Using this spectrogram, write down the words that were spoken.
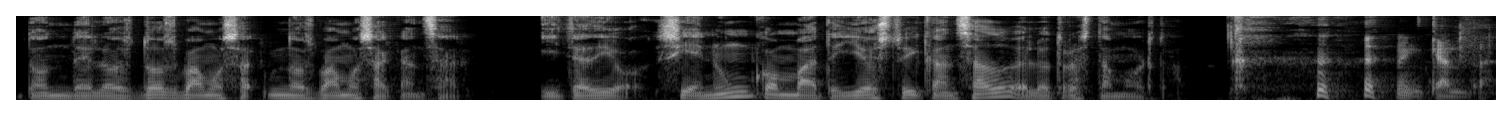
donde los dos vamos nos vamos a cansar. Y te digo, si en un combate yo estoy cansado, el otro está muerto. Me encanta.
